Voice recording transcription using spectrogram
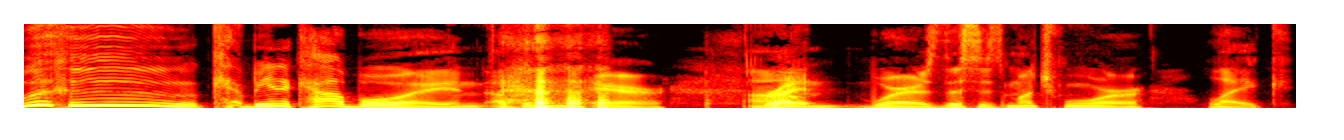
woohoo, being a cowboy and up in the air, um, Right. Whereas this is much more like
